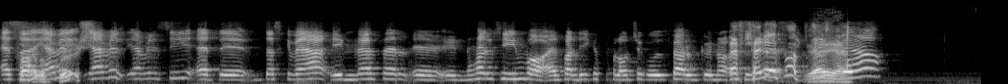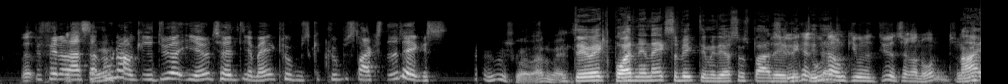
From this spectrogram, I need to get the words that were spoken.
Altså, jeg vil, jeg vil, jeg vil sige, at øh, der skal være en, i hvert fald øh, en halv time, hvor at folk ikke kan få lov til at gå ud, før du begynder Hvad at kigge fanden er det for et Ja, ja. det er? Hvad- Befinder der sig unavngivet dyr i eventuelt diamantklubben, skal klubben straks nedlægges. Det være normalt. Det er jo ikke, bror, den er ikke så vigtig, men jeg synes bare, Du det skal er jo ikke have vigtigt. At... unavngivende dyr til at rende rundt. Nej,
